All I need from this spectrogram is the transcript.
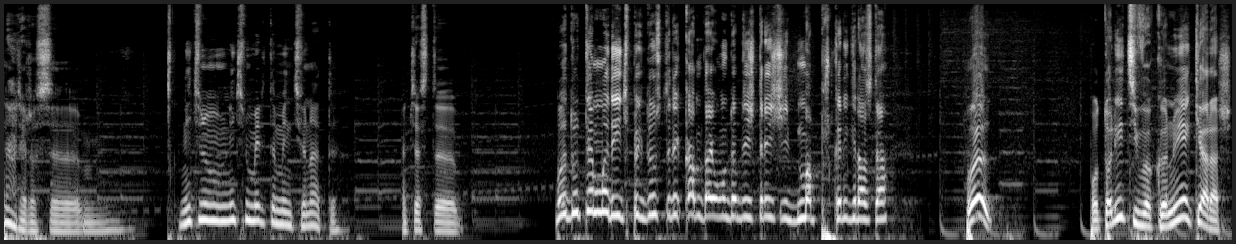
N-are rost să... Nici nu, nici nu merită menționată această... Bă, du-te mă de aici pe 200 de cam, dai un 83 și mă pușcări din astea. Bă, potoliți-vă că nu e chiar așa.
